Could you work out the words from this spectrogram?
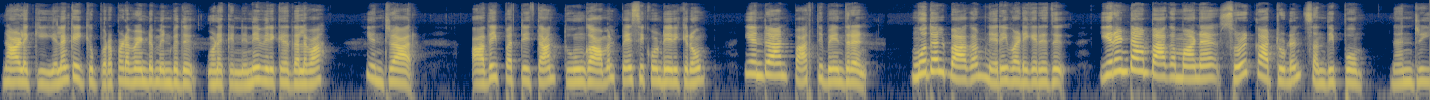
நாளைக்கு இலங்கைக்கு புறப்பட வேண்டும் என்பது உனக்கு நினைவிருக்கிறதல்லவா? என்றார். அதை பற்றித்தான் தூங்காமல் பேசிக் கொண்டிருக்கிறோம் என்றான் பார்த்திபேந்திரன். முதல் பாகம் நிறைவடைகிறது. இரண்டாம் பாகமான சுழற்காற்றுடன் சந்திப்போம். நன்றி.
